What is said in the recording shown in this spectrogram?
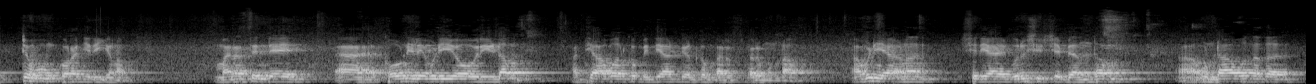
ഏറ്റവും കുറഞ്ഞിരിക്കണം. മനസ്സിന്റെ കോണിലെവിടെയോ ഒരിടം അധ്യാപകർക്കും വിദ്യാർത്ഥികൾക്കും പരസ്പരം ഉണ്ടാവും അവിടെയാണ് ശരിയായ ഗുരുശിഷ്യ ബന്ധം ഉണ്ടാവുന്നത്.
